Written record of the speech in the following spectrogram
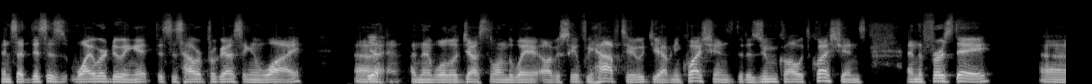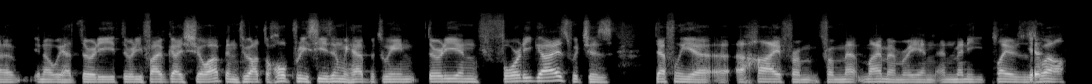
and said, "This is why we're doing it. This is how we're progressing and why." Uh, yeah. and, and then we'll adjust along the way. Obviously, if we have to, do you have any questions? Did a Zoom call with questions. And the first day, uh, you know, we had 30, 35 guys show up. And throughout the whole preseason, we had between 30 and 40 guys, which is definitely a, a high from, from my memory and, and many players as yeah. well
